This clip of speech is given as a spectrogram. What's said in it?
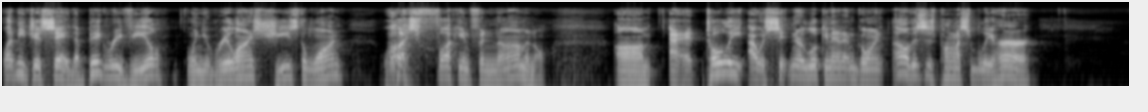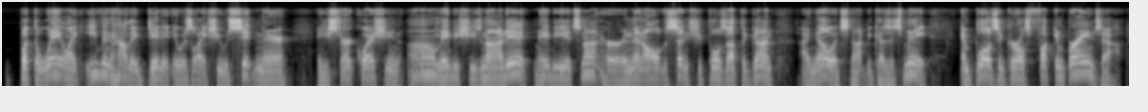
let me just say, the big reveal when you realize she's the one was fucking phenomenal. Um, I, totally, I was sitting there looking at him, going, "Oh, this is possibly her." But the way, like, even how they did it, it was like she was sitting there, and you start questioning, "Oh, maybe she's not it. Maybe it's not her." And then all of a sudden, she pulls out the gun. I know it's not because it's me, and blows the girl's fucking brains out.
